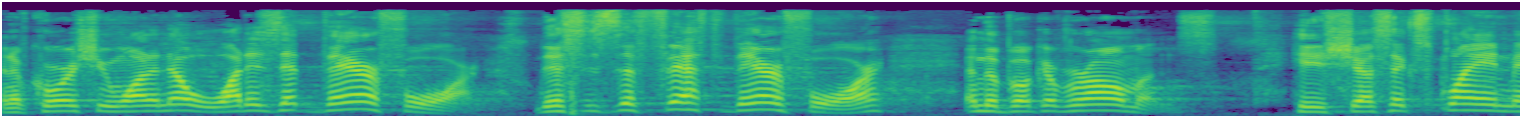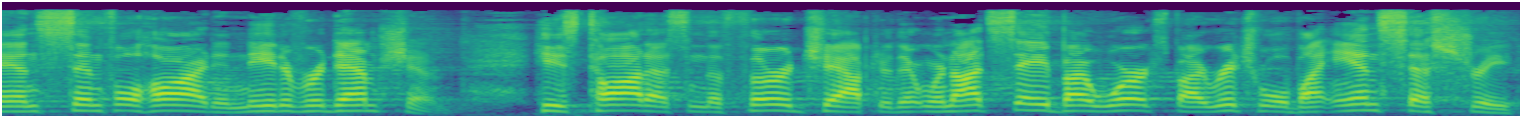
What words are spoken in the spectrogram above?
And of course, you want to know what is it there for? This is the fifth therefore in the book of Romans. He's just explained man's sinful heart in need of redemption. He's taught us in the third chapter that we're not saved by works, by ritual, by ancestry,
